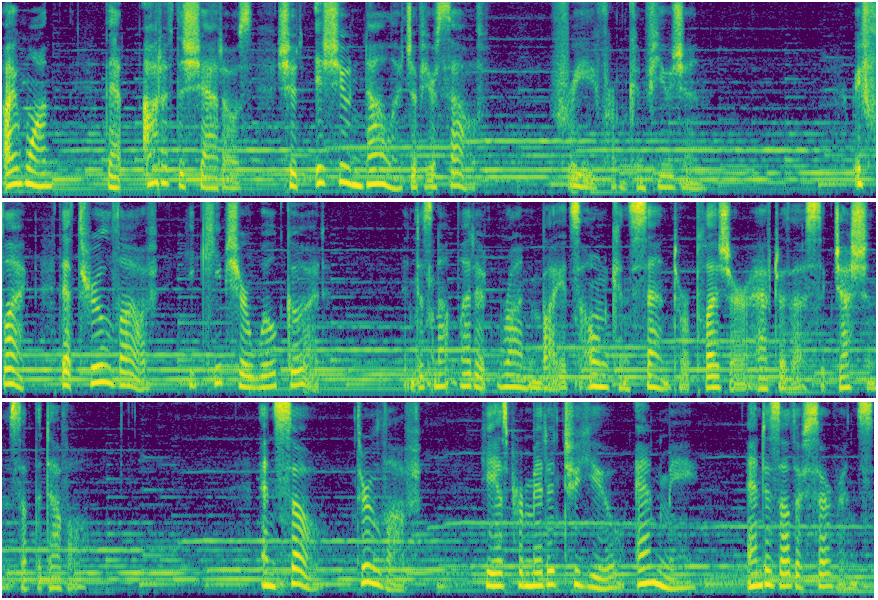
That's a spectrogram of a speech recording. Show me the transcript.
I want that out of the shadows should issue knowledge of yourself, free from confusion. Reflect that through love He keeps your will good and does not let it run by its own consent or pleasure after the suggestions of the devil. And so, through love, He has permitted to you and me and His other servants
